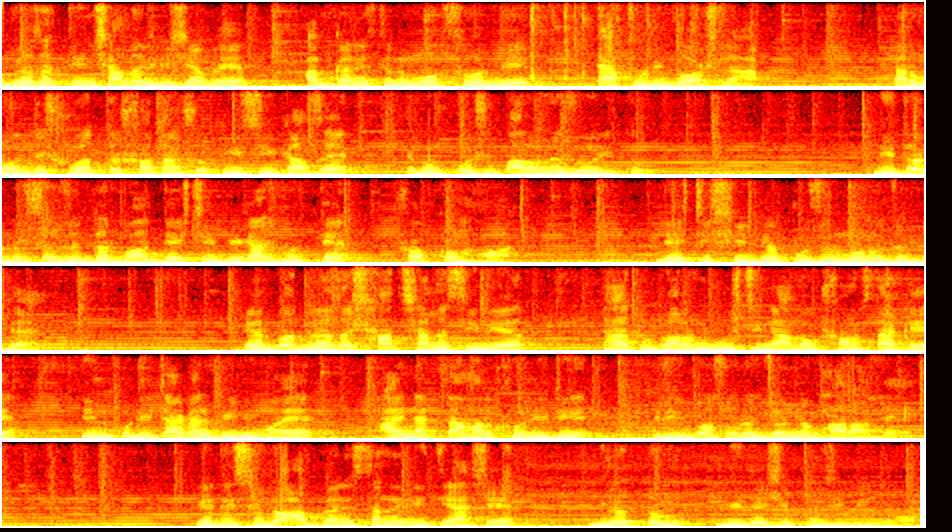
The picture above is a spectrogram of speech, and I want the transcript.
দু হাজার তিন সালের হিসেবে আফগানিস্তানের মোট শ্রমিক এক কোটি দশ লাখ। তার মধ্যে চুয়াত্তর শতাংশ কৃষি কাজে এবং পশুপালনে জড়িত। দ্বিতীয় বিশ্বযুদ্ধের পর দেশটির বিকাশ ঘটতে সক্ষম হয়। দেশটি শিল্পে প্রচুর মনোযোগ দেয়। এরপর দুই হাজার সাত সালে চীনের ধাতুকরণ গোষ্ঠী নামক সংস্থাকে তিন কোটি টাকার বিনিময়ে আইনাক তামার খনিটি ত্রিশ বছরের জন্য ভাড়া দেয়। এটি ছিল আফগানিস্তানের ইতিহাসে বৃহত্তম বিদেশি পুঁজি বিনিয়োগ।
